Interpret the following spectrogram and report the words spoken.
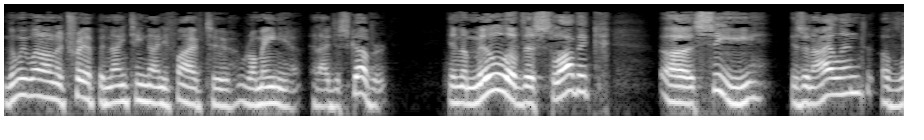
And then we went on a trip in 1995 to Romania and I discovered in the middle of the Slavic uh, sea is an island of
